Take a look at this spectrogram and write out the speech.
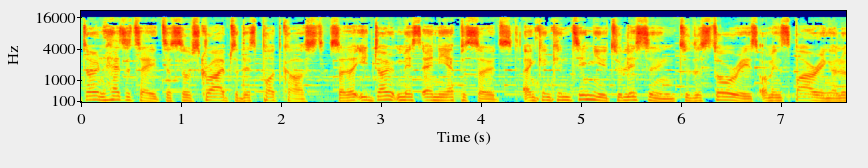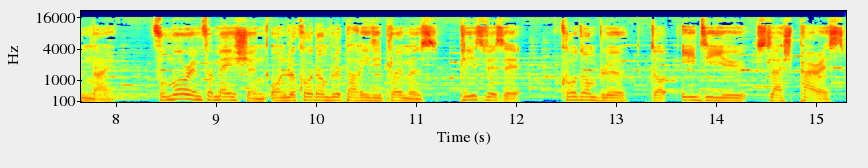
don't hesitate to subscribe to this podcast so that you don't miss any episodes and can continue to listen to the stories of inspiring alumni. For more information on Le Cordon Bleu Paris diplomas, please visit cordonbleu.edu slash Paris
